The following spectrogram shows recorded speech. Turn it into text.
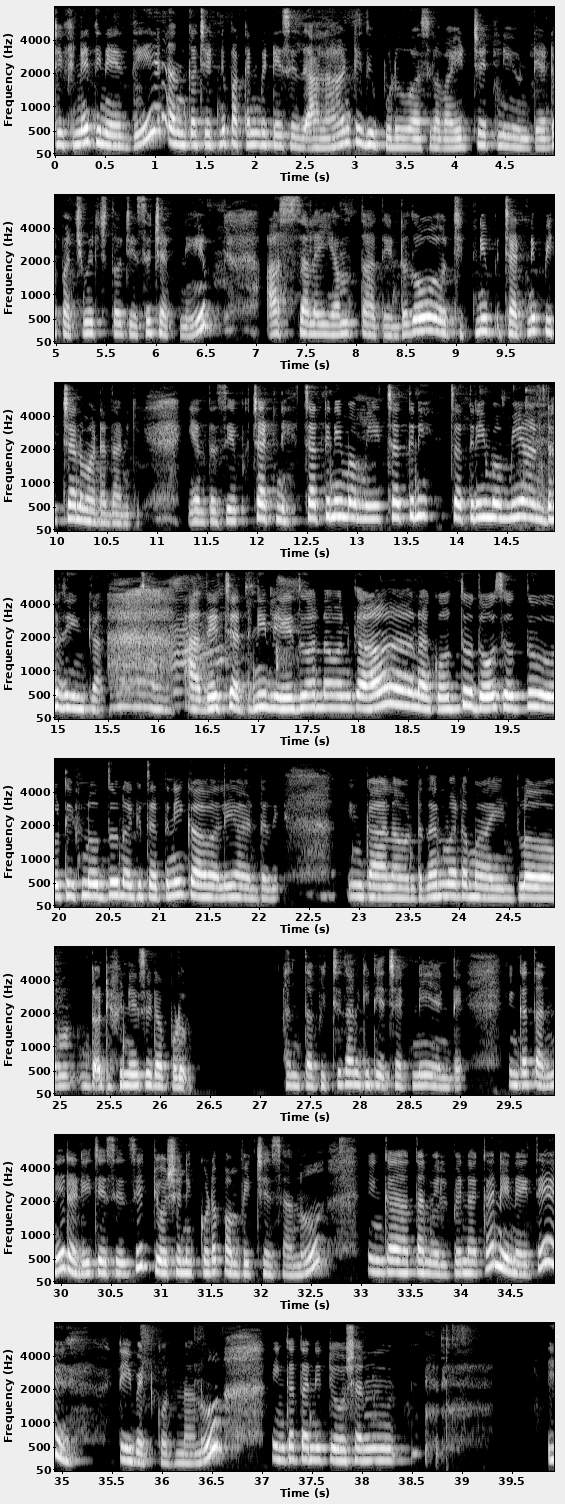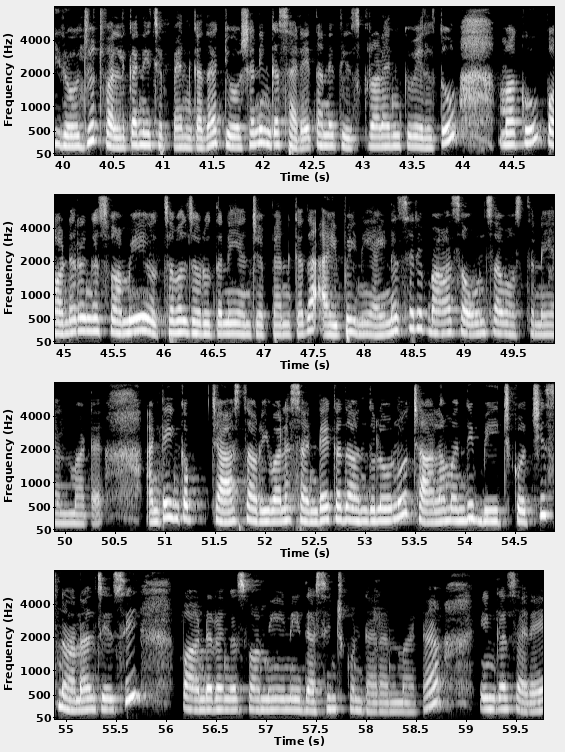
టిఫినే తినేది ఇంకా చట్నీ పక్కన పెట్టేసేది. అలాంటిది ఇప్పుడు అసలు వైట్ చట్నీ ఉంటే అంటే పచ్చిమిర్చితో చేసే చట్నీ అస్సలు ఎంత తింటుందో చట్నీ చట్నీ పిచ్చి అనమాట దానికి. ఎంతసేపు? చట్నీ చట్నీ మమ్మీ చట్నీ చట్నీ మమ్మీ అంటది ఇంకా. అదే చట్నీ లేదు అన్నామనుక నాకు వద్దు దోశ వద్దు టిఫిన్ వద్దు నాకు చట్నీ కావాలి అంటది. ఇంకా అలా ఉంటుంది అనమాట మా ఇంట్లో టిఫిన్ వేసేటప్పుడు. అంత పిచ్చి దానికి చట్నీ అంటే. ఇంకా తన్ని రెడీ చేసేసి ట్యూషన్కి కూడా పంపించేశాను. ఇంకా తను వెళ్ళిపోయినాక నేనైతే టీ పెట్టుకుంటున్నాను. ఇంకా తన్ని ట్యూషన్ ఈరోజు ట్వెల్వ్కి అని చెప్పాను కదా ట్యూషన్ ఇంకా సరే తను తీసుకురావడానికి వెళ్తూ మాకు పాండురంగ స్వామి ఉత్సవాలు జరుగుతున్నాయి అని చెప్పాను కదా అయిపోయినాయి. అయినా సరే బాగా సౌండ్స్ అవి వస్తున్నాయి అనమాట అంటే ఇంకా చేస్తారు. ఇవాళ సండే కదా అందులోనూ చాలామంది బీచ్కి వచ్చి స్నానాలు చేసి పాండురంగ స్వామిని దర్శించుకుంటారనమాట ఇంకా సరే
